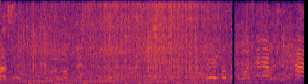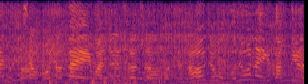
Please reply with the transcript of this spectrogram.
我现在不是看这些小朋友在玩这个车车，然后就我就问了一个当地人，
